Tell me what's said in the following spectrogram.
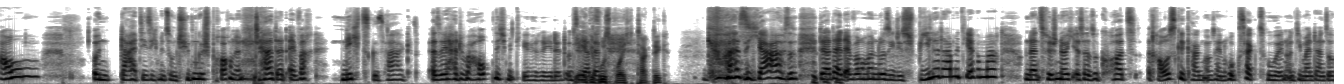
Raum und da hat sie sich mit so einem Typen gesprochen und der hat halt einfach nichts gesagt. Also er hat überhaupt nicht mit ihr geredet. Und Die sie hat Fußbräuch-Taktik. Quasi, ja. Also, der hat halt einfach immer nur sie die Spiele da mit ihr gemacht. Und dann zwischendurch ist er so kurz rausgegangen, um seinen Rucksack zu holen. Und sie meint dann so,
